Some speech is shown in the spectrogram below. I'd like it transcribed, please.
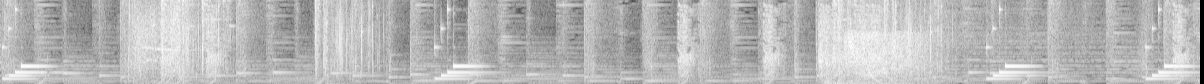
you Bye.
